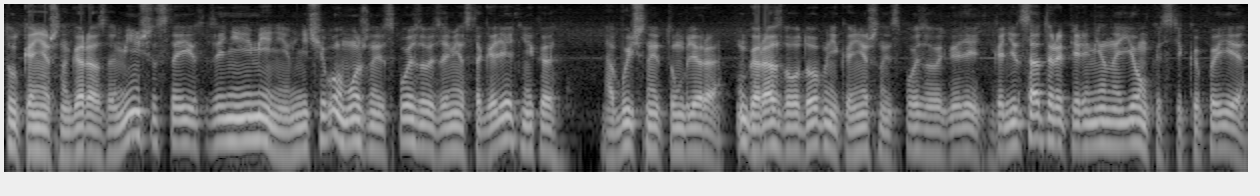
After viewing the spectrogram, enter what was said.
Тут, конечно, гораздо меньше стоит. За неимением ничего можно использовать за место галетника обычные тумблера. Ну, гораздо удобнее, конечно, использовать галетник. Конденсаторы переменной емкости КПЕ.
